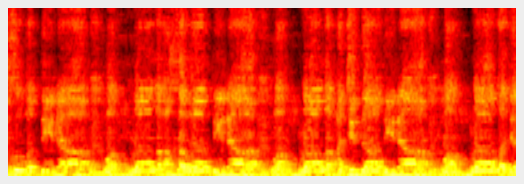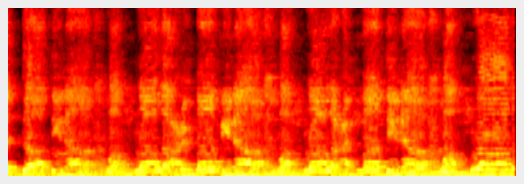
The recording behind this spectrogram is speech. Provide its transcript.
إخوتنا وأمراض أخواتنا وأمراض أجدادنا وأمراض جداتنا وأمراض أعمامنا وأمراض عماتنا وأمراض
